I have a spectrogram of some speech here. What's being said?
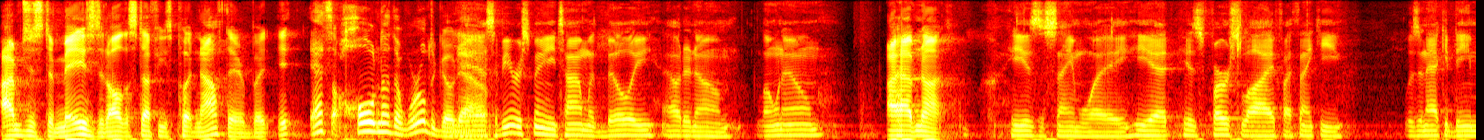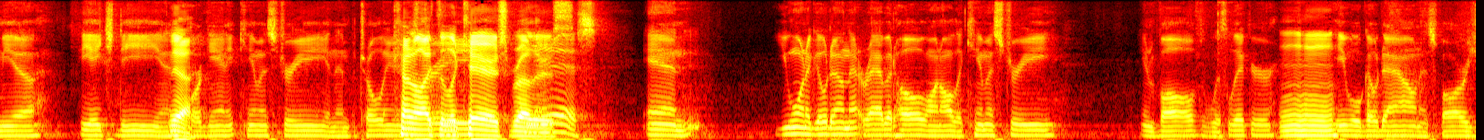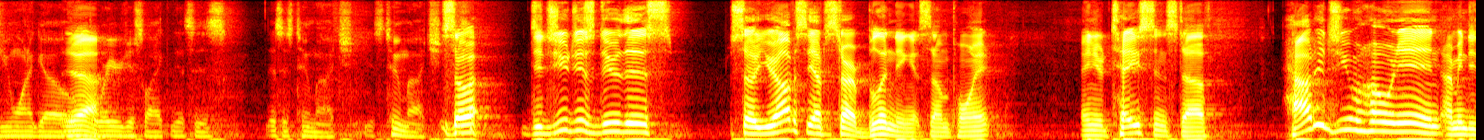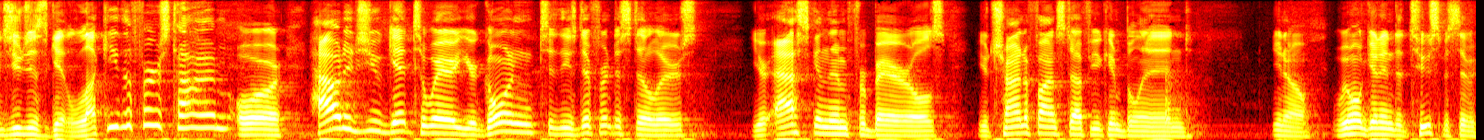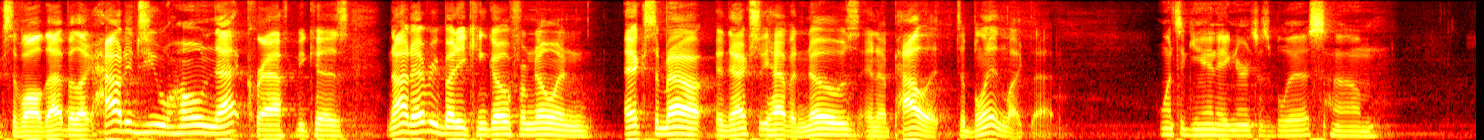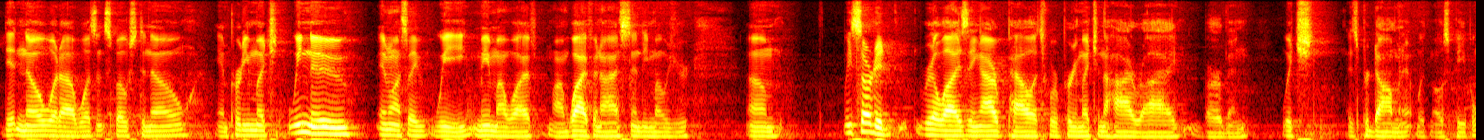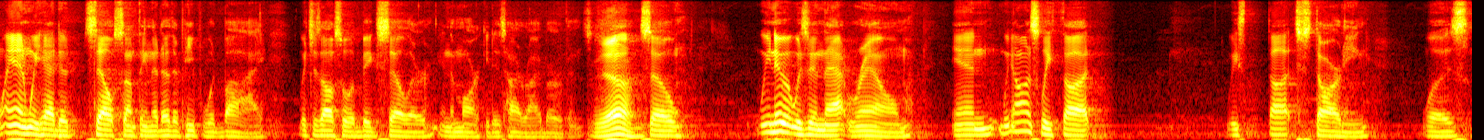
I'm just amazed at all the stuff he's putting out there. But it that's a whole nother world to go yes. down. Yes. Have you ever spent any time with Billy out at um, Lone Elm? I have not. He is the same way. He had his first life. I think he was in academia, PhD in yeah. organic chemistry, and then petroleum. Kind of like the LaCaris brothers. Yes. And you want to go down that rabbit hole on all the chemistry involved with liquor, mm-hmm. he will go down as far as you want to go. Yeah. Where you're just like, this is this is too much. It's too much. So, did you just do this? So you obviously have to start blending at some point, and you're tasting stuff. How did you hone in? I mean, did you just get lucky the first time, or how did you get to where you're going to these different distillers? You're asking them for barrels you're trying to find stuff you can blend. You know, we won't get into too specifics of all that, but like, how did you hone that craft? Because not everybody can go from knowing X amount and actually have a nose and a palate to blend like that. Once again, ignorance was bliss. Um, didn't know what I wasn't supposed to know, and pretty much we knew. And when I say we, me and my wife, my wife and I, Cindy Mosier, um, we started realizing our palates were pretty much in the high rye bourbon, which is predominant with most people. And we had to sell something that other people would buy, which is also a big seller in the market is high rye bourbons. Yeah. So we knew it was in that realm, and we honestly thought we thought starting was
